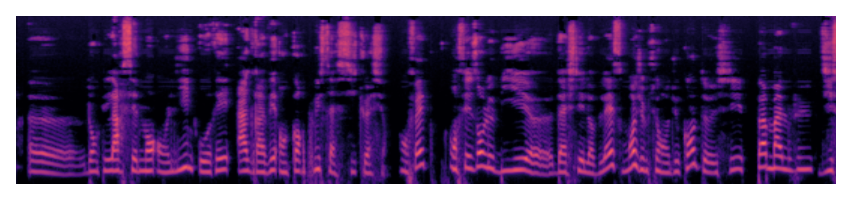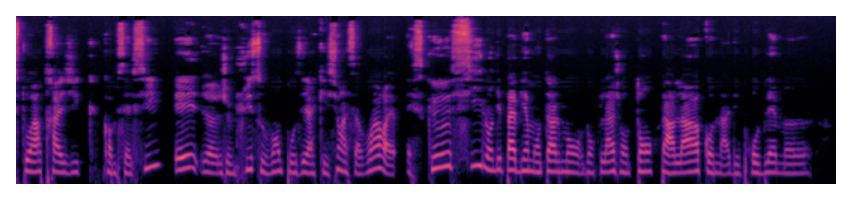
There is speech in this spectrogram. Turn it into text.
donc, l'harcèlement en ligne aurait aggravé encore plus sa situation. En fait, en faisant le billet euh, d'Ashley Loveless, moi je me suis rendu compte, euh, j'ai pas mal vu d'histoires tragiques comme celle-ci et euh, je me suis souvent posé la question à savoir est-ce que si l'on n'est pas bien mentalement, donc là j'entends par là qu'on a des problèmes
